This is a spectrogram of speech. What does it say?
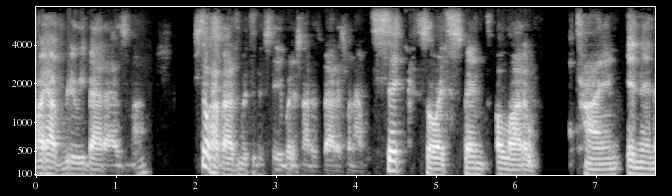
I have really bad asthma. Still have asthma to this day, but it's not as bad as when I was sick. So I spent a lot of time in and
